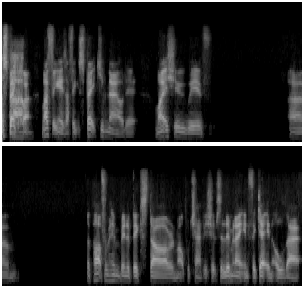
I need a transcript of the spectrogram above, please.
Spec. Um, my thing is, I think spec. You've nailed it. My issue with, um, apart from him being a big star and multiple championships, eliminating, forgetting all that,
